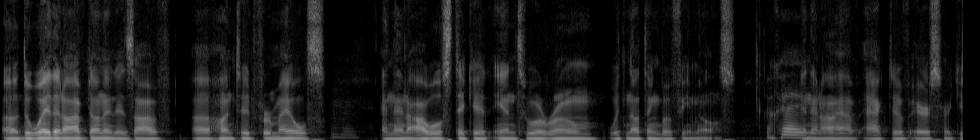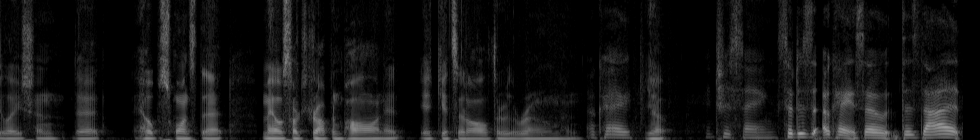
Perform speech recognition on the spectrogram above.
Uh, the way that I've done it is I've uh, hunted for males, Mhm. and then I will stick it into a room with nothing but females, Okay. and then I have active air circulation that helps once that male starts dropping pollen, it it gets it all through the room. And okay. yep. Interesting. So does okay, so does that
